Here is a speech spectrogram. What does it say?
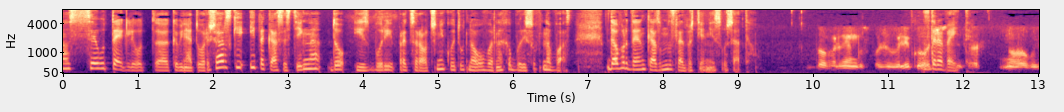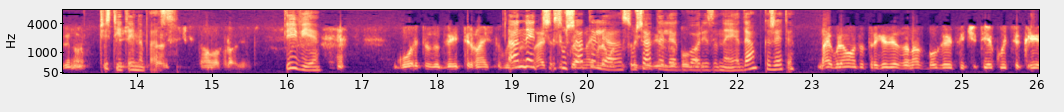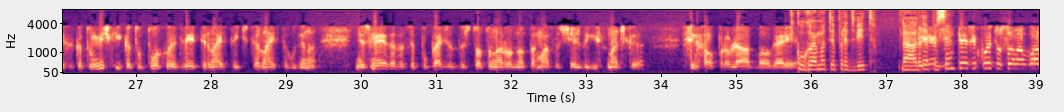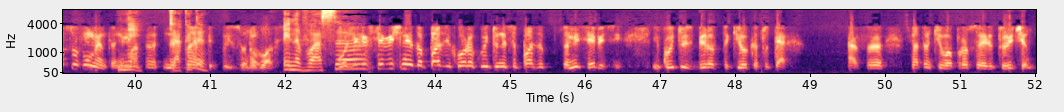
се отегли от кабинета Орешарски и така се стигна до избори предсрочни, които отново върнаха Борисов на власт. Добър ден, казвам на следващия ни слушател. Добър ден, госпожо Велико. Здравейте. Нова година. Честите и на вас. Всички там в радиото. И вие. Говорите за 2013 година. А, не, Знаете е слушателя, слушателя говори за нея. Да, кажете. Най-голямата трагедия за нас, българите, е, че тия, които се криеха като мишки и като плъхове 2013 и 2014 година, не смееха да се покажат, защото народната маса ще да ги смачка. Сега управляват България. Кого имате предвид? А, Ами, ДПС? Тези, които са на власт в момента. Не, не чакайте. знаете кои са на власт. Е, на вас... Може ли Всевишния да пази хора, които не се пазят сами себе си и които избират такива като тях? Аз смятам, че въпросът е риторичен.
